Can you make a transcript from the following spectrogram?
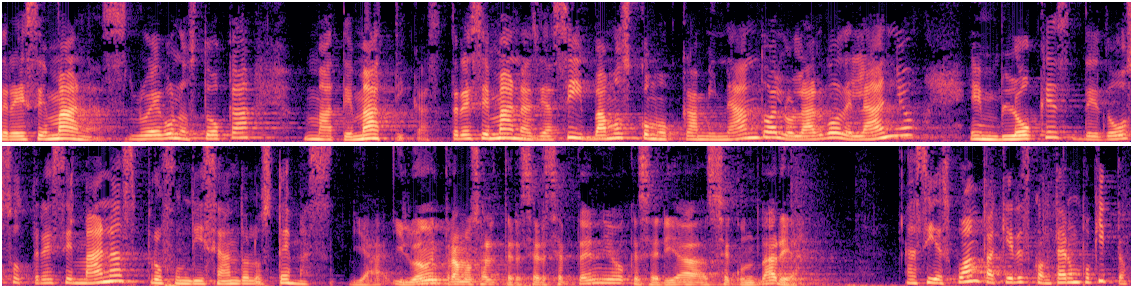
tres semanas. Luego nos toca matemáticas, tres semanas y así. Vamos como caminando a lo largo del año en bloques de dos o tres semanas profundizando los temas. Ya, y luego entramos al tercer septenio, que sería secundaria. Así es, Juanpa, ¿quieres contar un poquito?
